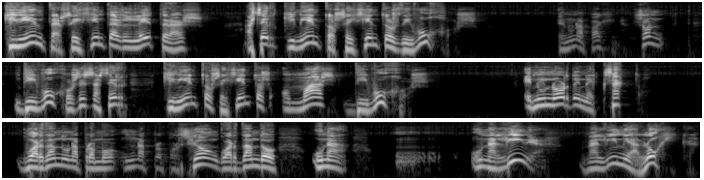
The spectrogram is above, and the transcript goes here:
500, 600 letras, hacer 500, 600 dibujos en una página. Son dibujos, es hacer 500, 600 o más dibujos en un orden exacto, guardando una, una proporción, guardando una, una línea, una línea lógica.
